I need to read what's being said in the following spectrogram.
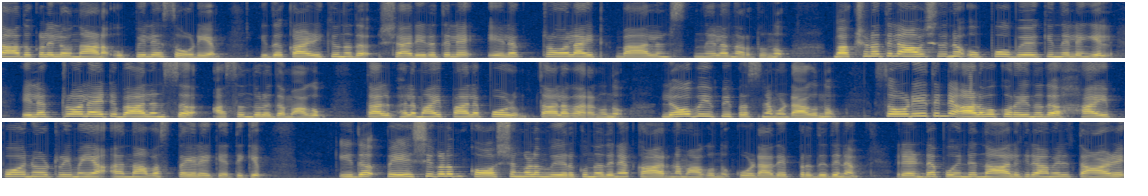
ധാതുക്കളിൽ ഒന്നാണ് ഉപ്പിലെ സോഡിയം. ഇത് കഴിക്കുന്നത് ശരീരത്തിലെ ഇലക്ട്രോലൈറ്റ് ബാലൻസ് നിലനിർത്തുന്നു. ഭക്ഷണത്തിൽ ആവശ്യത്തിന് ഉപ്പ് ഉപയോഗിക്കുന്നില്ലെങ്കിൽ ഇലക്ട്രോലൈറ്റ് ബാലൻസ് അസന്തുലിതമാകും. തൽഫലമായി പലപ്പോഴും തല കറങ്ങുന്നു. ലോ ബി പി പ്രശ്നമുണ്ടാകുന്നു. സോഡിയത്തിന്റെ അളവ് കുറയുന്നത് ഹൈപ്പോനോട്രീമയ എന്ന അവസ്ഥയിലേക്ക് എത്തിക്കും. ഇത് പേശികളും കോശങ്ങളും വീർക്കുന്നതിന് കാരണമാകുന്നു. കൂടാതെ പ്രതിദിനം രണ്ട് പോയിന്റ് നാല് ഗ്രാമിൽ താഴെ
